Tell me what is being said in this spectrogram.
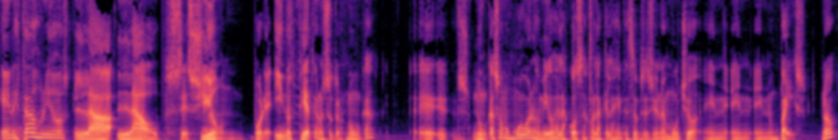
en Estados Unidos, la, la obsesión por y nos, fíjate, nosotros nunca, eh, eh, nunca somos muy buenos amigos de las cosas con las que la gente se obsesiona mucho en, en- en un país, ¿no?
